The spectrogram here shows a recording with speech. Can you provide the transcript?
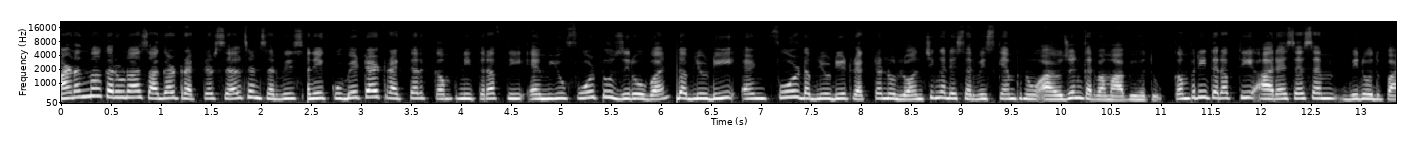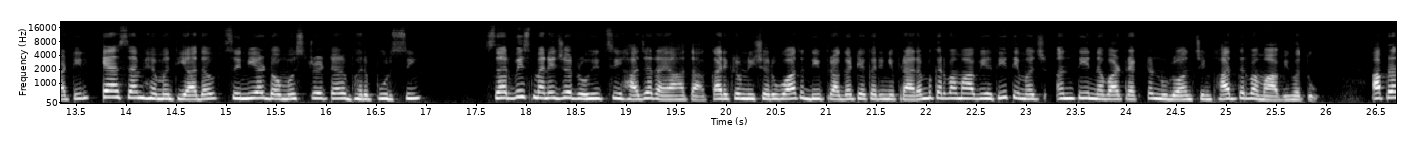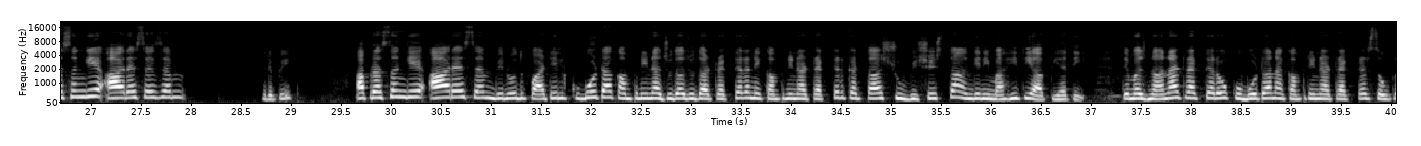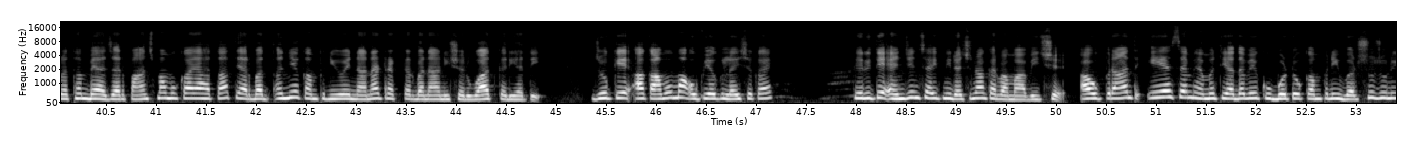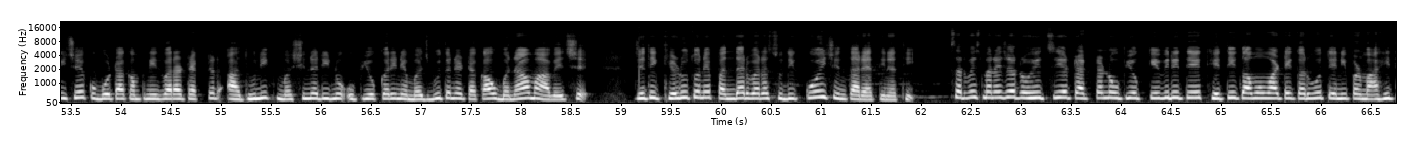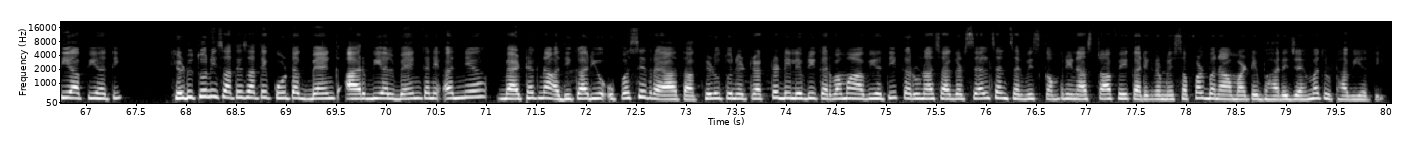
આણંદમાં Karuna Sagar tractor sales and service અને Kubota tractor company તરફથી MU four two zero one WD and four WD ટ્રેક્ટરનું launching અને service કેમ્પનું આયોજન કરવામાં આવ્યું હતું. કંપની તરફથી RSSM Vinod Patil ASM Hemant Yadav, senior demonstrator Bharpursinh service manager Rohitsinh હાજર રહ્યા હતા. કાર્યક્રમની શરૂઆત દીપ પ્રાગટ્ય કરીને પ્રારંભ કરવામાં આવી હતી, તેમજ અંતે નવા ટ્રેક્ટરનું લોન્ચિંગ હાથ ધરવામાં આવ્યું હતું. આ પ્રસંગે આરએસએસએમ, રિપીટ આ પ્રસંગે આરએસએમ વિનોદ પાટીલ કુબોટા કંપનીના જુદા જુદા ટ્રેક્ટર અને કંપનીના ટ્રેક્ટર કરતાં શું વિશેષતા અંગેની માહિતી આપી હતી. તેમજ નાના ટ્રેક્ટરો કુબોટાના કંપનીના ટ્રેક્ટર સૌપ્રથમ બે હજાર પાંચમાં મુકાયા હતા, ત્યારબાદ અન્ય કંપનીઓએ નાના ટ્રેક્ટર બનાવવાની શરૂઆત કરી હતી. જો કે આ કામોમાં ઉપયોગ લઈ શકાય તે રીતે એન્જિન સહિતની રચના કરવામાં આવી છે. આ ઉપરાંત એએસએમ હેમંત યાદવે કુબોટો કંપની વર્ષો જૂની છે. કુબોટા કંપની દ્વારા ટ્રેક્ટર આધુનિક મશીનરીનો ઉપયોગ કરીને મજબૂત અને ટકાઉ બનાવવામાં આવે છે. જેથી ખેડૂતોને પંદર વર્ષ સુધી કોઈ ચિંતા રહેતી નથી. સર્વિસ મેનેજર રોહિતસિંહે ટ્રેક્ટરનો ઉપયોગ કેવી રીતે ખેતી કામો માટે કરવો તેની પણ માહિતી આપી હતી. ખેડૂતોની સાથે સાથે કોટક બેંક, આરબીએલ બેંક અને અન્ય બેઠકના અધિકારીઓ ઉપસ્થિત રહ્યા હતા. ખેડૂતોને ટ્રેક્ટર ડિલિવરી કરવામાં આવી હતી. કરુણાસાગર સેલ્સ એન્ડ સર્વિસ કંપનીના સ્ટાફે કાર્યક્રમને સફળ બનાવવા માટે ભારે જહેમત ઉઠાવી હતી.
